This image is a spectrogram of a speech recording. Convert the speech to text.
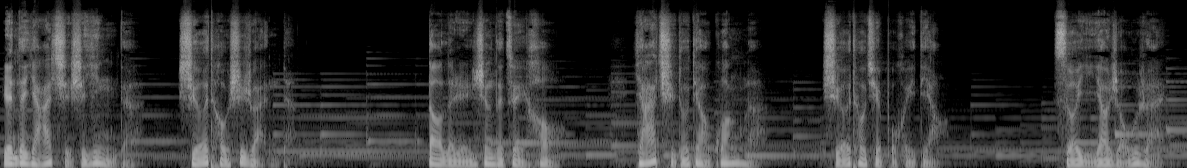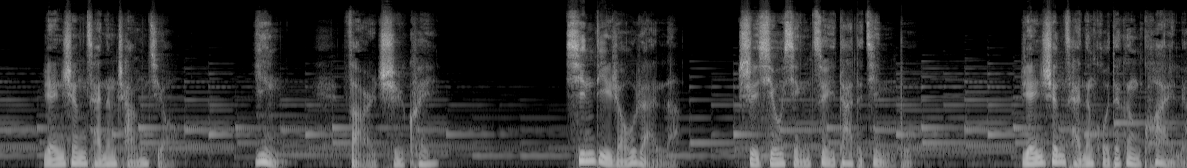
人的牙齿是硬的。舌头是软的，到了人生的最后，牙齿都掉光了，舌头却不会掉。所以要柔软，人生才能长久；硬，反而吃亏。心地柔软了，是修行最大的进步，人生才能活得更快乐、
